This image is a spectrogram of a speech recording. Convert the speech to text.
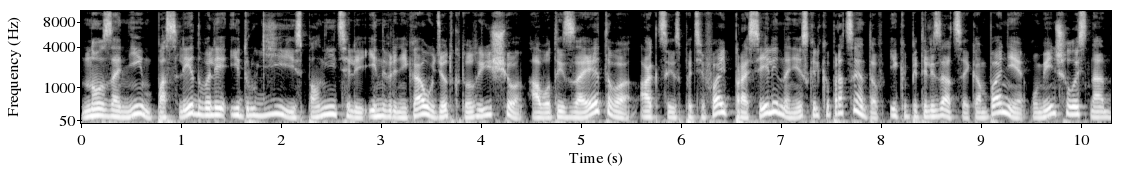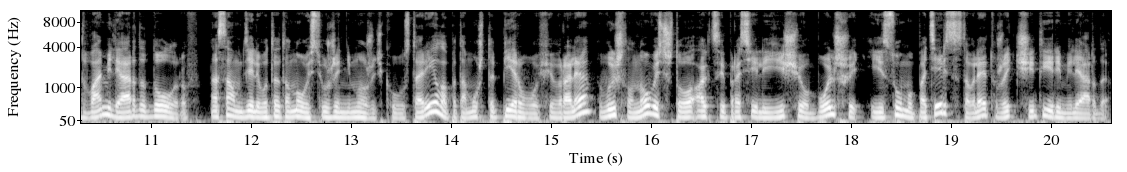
Но за ним последовали и другие исполнители, и наверняка уйдет кто-то еще. А вот из-за этого акции Spotify просели на несколько процентов, и капитализация компании уменьшилась на 2 миллиарда долларов. На самом деле вот эта новость уже немножечко устарела, потому что 1 февраля вышла новость, что акции просели еще больше, и сумма потерь составляет уже 4 миллиарда.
